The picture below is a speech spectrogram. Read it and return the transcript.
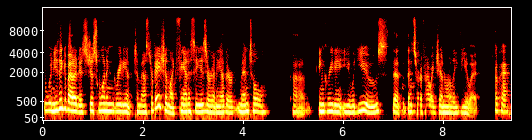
when you think about it it's just one ingredient to masturbation like fantasies or any other mental uh, ingredient you would use that that's sort of how i generally view it. Okay.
